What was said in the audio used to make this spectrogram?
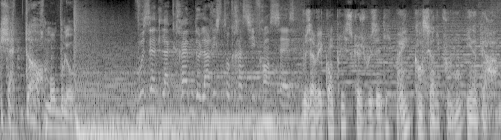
J'adore mon boulot. Vous êtes la crème de l'aristocratie française. Vous avez compris ce que je vous ai dit? Oui, cancer du poumon, inopérable.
